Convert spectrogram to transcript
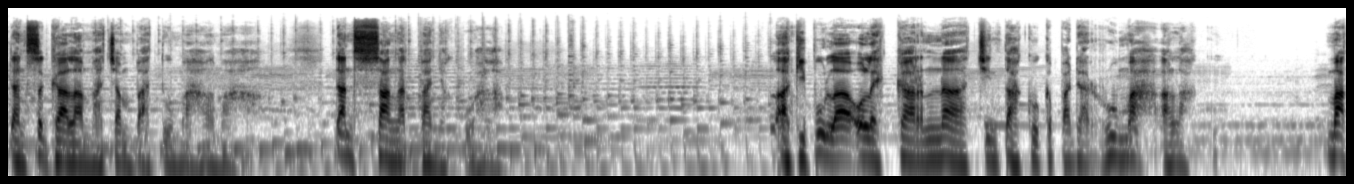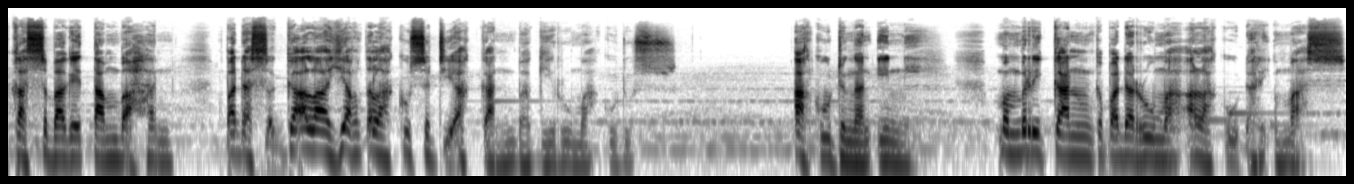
Dan segala macam batu mahal-mahal. Dan sangat banyak pula. Lagi pula oleh karena cintaku kepada rumah Allahku. Maka sebagai tambahan pada segala yang telah kusediakan bagi rumah kudus Aku dengan ini memberikan kepada rumah Allahku dari emas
